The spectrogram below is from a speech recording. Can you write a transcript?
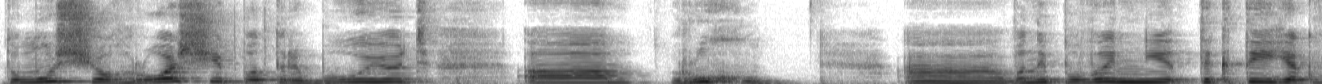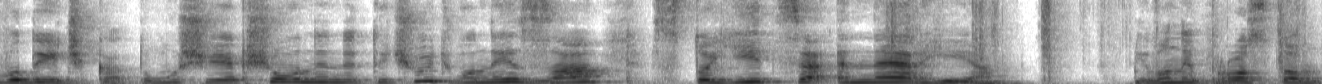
Тому що гроші потребують руху. Вони повинні текти як водичка, тому що якщо вони не течуть, вони застоїться енергія. І вони просто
